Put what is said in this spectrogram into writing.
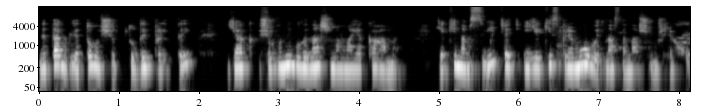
не так для того, щоб туди прийти, як щоб вони були нашими маяками, які нам світять і які спрямовують нас на нашому шляху.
